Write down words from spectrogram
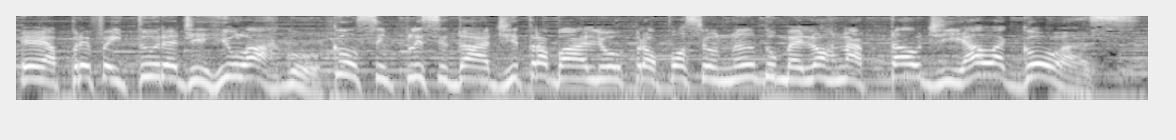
É a prefeitura de Rio Largo, com simplicidade de trabalho, proporcionando o melhor Natal de Alagoas.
